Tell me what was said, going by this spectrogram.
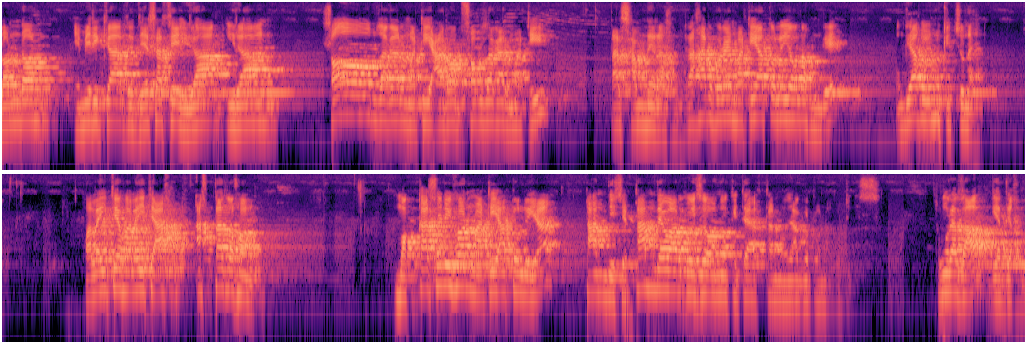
লন্ডন আমেরিকা যে দেশ আছে ইরাক ইরান সব জায়গার মাটি আরব সব জায়গার মাটি তার সামনে রাখুন রাখার পরে মাটি আতলেই ওলা হুঙ্গে হুঙ্গিয়া হইনো কিচ্ছু নাই। ফালাইতে ফালাইতে আখটা যখন মক্কা শরীফর মাটি আতলইয়া টান দিছে। টান দেওয়ার কইছে অনকিতা একটা নয়া ঘটনা ঘটে গেছে। তোমরা যাও, গিয়ে দেখো।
